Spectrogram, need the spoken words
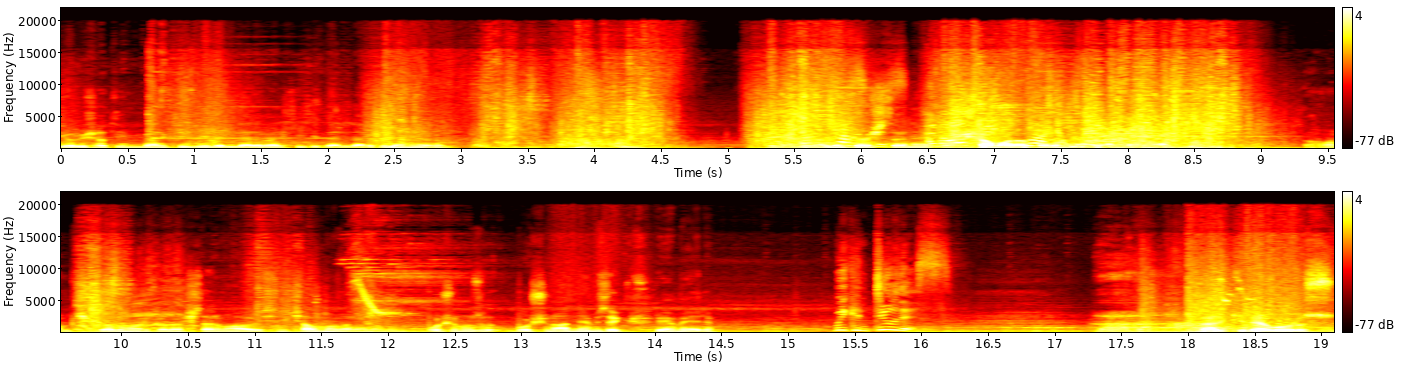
görüş atayım. Belki gelirler, belki giderler bilemiyorum. Şuna birkaç tane şamar atalım. Tamam çıkalım arkadaşlar mavisini çalmadan alalım. Boşunuzu, boşuna annemize küfür yemeyelim. Belki de vururuz.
